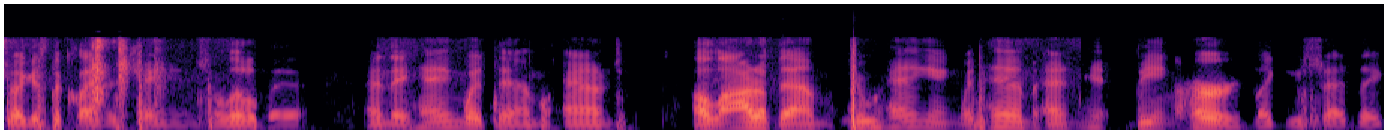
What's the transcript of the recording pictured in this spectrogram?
So I guess the Klan has changed a little bit, and they hang with him, and a lot of them through hanging with him and being heard, like you said, they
